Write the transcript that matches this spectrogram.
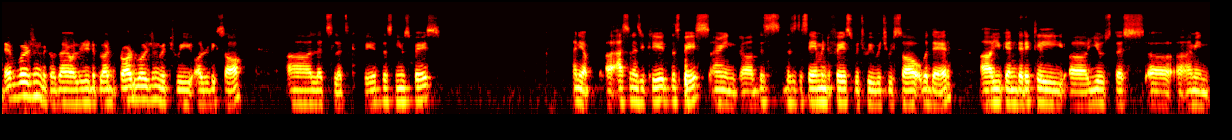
dev version because I already deployed the prod version, which we already saw. Uh, let's let's create this new space. And yeah, uh, as soon as you create the space, I mean, uh, this this is the same interface which we which we saw over there. Uh, you can directly uh, use this. Uh, I mean,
